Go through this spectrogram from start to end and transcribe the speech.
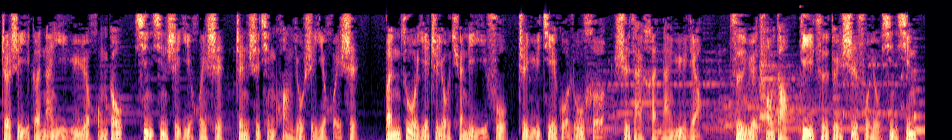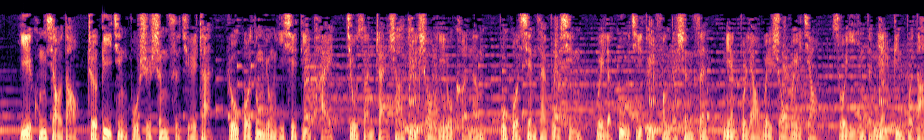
这是一个难以逾越鸿沟。信心是一回事，真实情况又是一回事。本座也只有全力以赴，至于结果如何，实在很难预料。子月涛道：“弟子对师傅有信心。”夜空笑道：“这毕竟不是生死决战，如果动用一些底牌，就算斩杀对手也有可能。不过现在不行，为了顾及对方的身份，免不了畏手畏脚，所以赢的面并不大。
